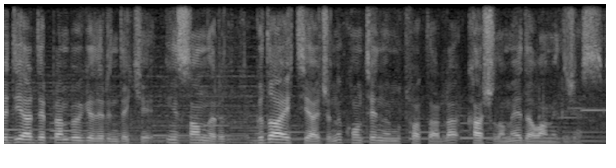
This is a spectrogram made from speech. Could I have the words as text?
ve diğer deprem bölgelerindeki insanların gıda ihtiyacını konteyner mutfaklarla karşılamaya devam edeceğiz.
